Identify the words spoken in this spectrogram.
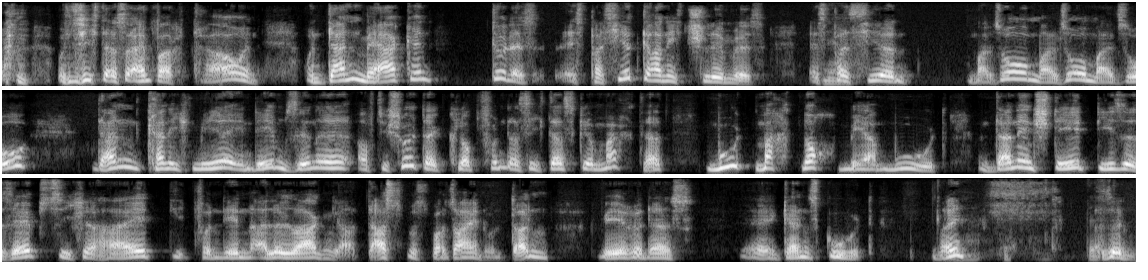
und sich das einfach trauen und dann merken, du, das, es passiert gar nichts Schlimmes. Es ja. passieren mal so, mal so, mal so. Dann kann ich mir in dem Sinne auf die Schulter klopfen, dass ich das gemacht habe. Mut macht noch mehr Mut. Und dann entsteht diese Selbstsicherheit, von denen alle sagen, ja, das muss mal sein. Und dann wäre das äh, ganz gut. Ne? Ja, das also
